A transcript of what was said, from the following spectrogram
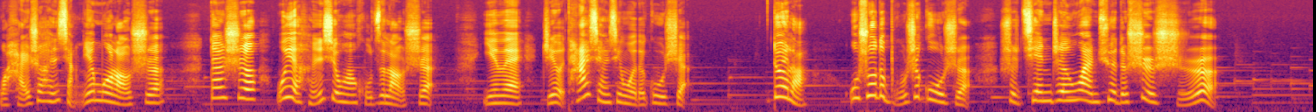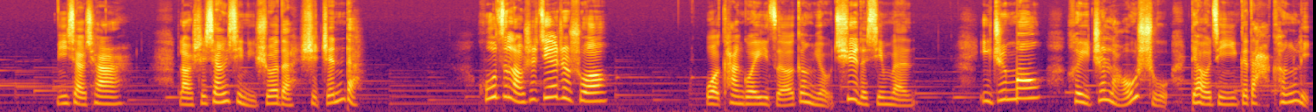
我还是很想念莫老师，但是我也很喜欢胡子老师，因为只有他相信我的故事。对了，我说的不是故事，是千真万确的事实。米小圈，老师相信你说的是真的。胡子老师接着说：“我看过一则更有趣的新闻。”一只猫和一只老鼠掉进一个大坑里，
